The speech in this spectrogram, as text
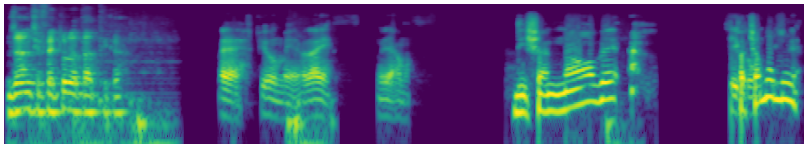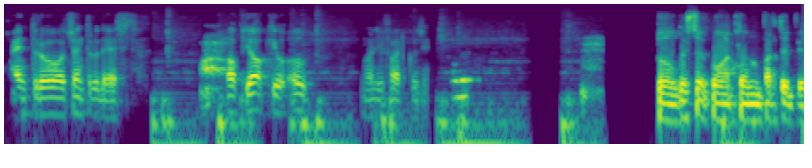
Gian, ci fai tu la tattica? Eh, più o meno, dai. Vediamo. 19. Sì, Facciamo mu- centro, centro-destra. Occhio, occhio. Oh, non gli far così. Oh, questo è morto, non parte più.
